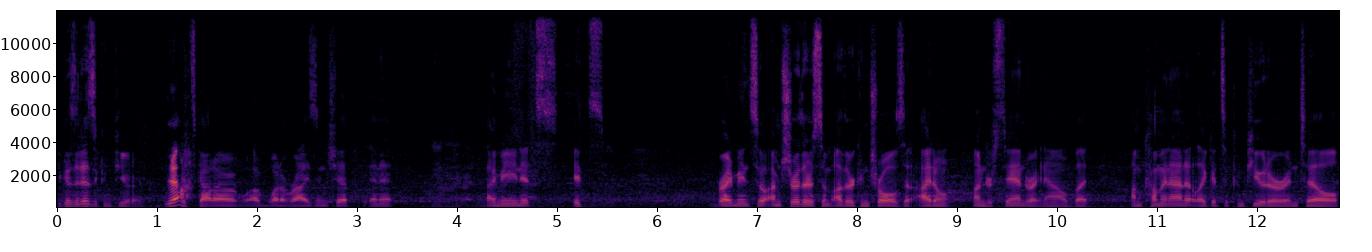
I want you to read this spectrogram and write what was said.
because it is a computer. Yeah. It's got a, a what a Ryzen chip in it. I mean, it's it's right. I mean, so I'm sure there's some other controls that I don't understand right now, but I'm coming at it like it's a computer until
